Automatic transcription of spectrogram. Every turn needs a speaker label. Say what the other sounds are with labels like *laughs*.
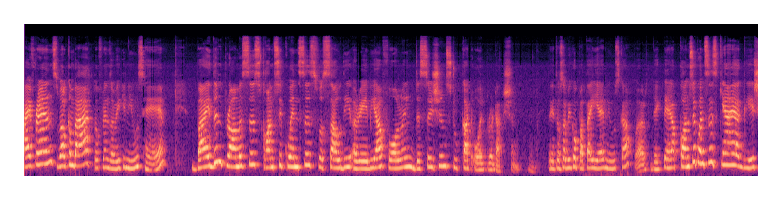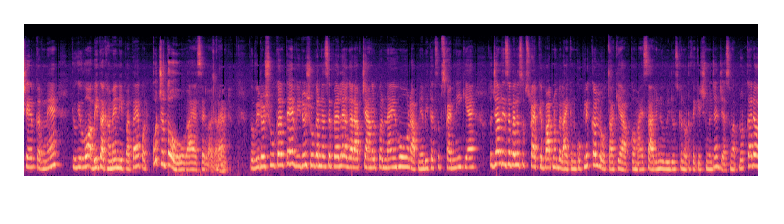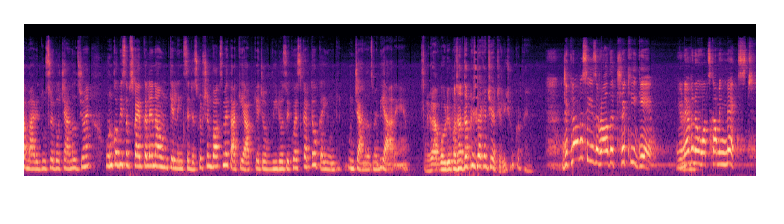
Speaker 1: हाय friends welcome back तो friends अभी की न्यूज़ है Biden promises consequences for Saudi Arabia following decisions to cut oil production तो ये तो सभी को पता ही है न्यूज़ का, पर देखते हैं अब कॉन्सिक्वेंसेस क्या है ये शेयर करने हैं, क्योंकि वो अभी तक हमें नहीं पता है, पर कुछ तो होगा, ऐसे लग रहा है। तो वीडियो शुरू करते हैं। वीडियो शुरू करने से पहले अगर आप चैनल पर नए हो और आपने अभी तक सब्सक्राइब नहीं किया है तो जल्दी से पहले सब्सक्राइब के बटन बेल आइकन को क्लिक कर लो ताकि आपको हमारे सारे न्यू वीडियोस के नोटिफिकेशन मिल जाए जैसे हम अपलोड करें और हमारे दूसरे दो चैनल्स जो हैं उनको भी सब्सक्राइब कर लेना। उनके लिंक से डिस्क्रिप्शन बॉक्स में ताकि आपके जो वीडियोज़ रिक्वेस्ट करते हो कई उन, उन चैनल्स में भी आ रहे हैं।
Speaker 2: अगर आपको वीडियो पसंद था प्लीज़ लाइक एंड शेयर चलिए शुरू करते हैं।
Speaker 3: Diplomacy is a rather tricky game. You never know what's coming next.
